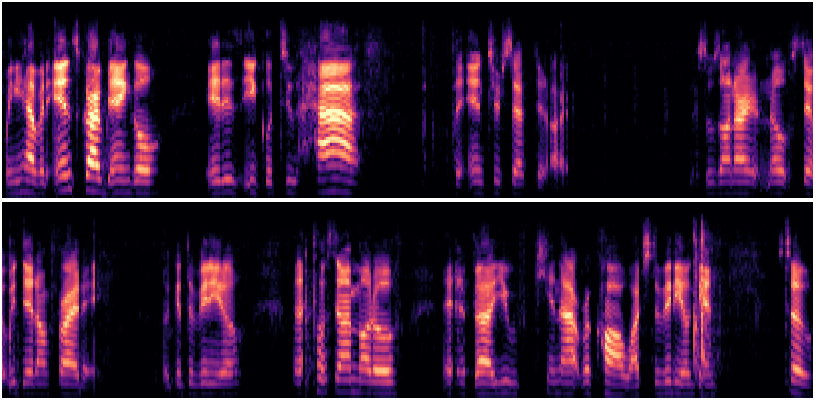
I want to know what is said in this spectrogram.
when you have an inscribed angle, it is equal to half the intercepted arc. This was on our notes that we did on Friday. Look at the video that I posted on Moto. If uh, you cannot recall, watch the video again. So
